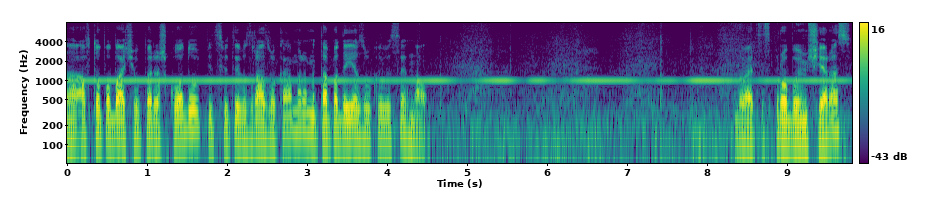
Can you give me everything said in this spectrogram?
Е, Авто побачив перешкоду, підсвітив зразу камерами та подає звуковий сигнал. Давайте спробуємо ще раз.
